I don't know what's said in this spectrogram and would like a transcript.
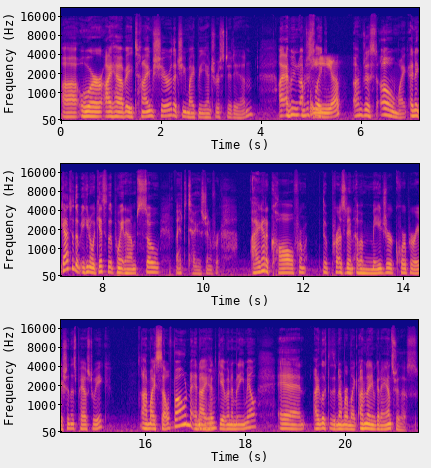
Uh, or I have a timeshare that you might be interested in. I, I mean, I'm just like, yep. I'm just, oh my, and it got to the, you know, it gets to the point, and I'm so, I have to tell you this, Jennifer. I got a call from the president of a major corporation this past week on my cell phone, and mm-hmm. I had mm-hmm. given him an email, and I looked at the number. I'm like, I'm not even going to answer this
